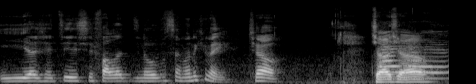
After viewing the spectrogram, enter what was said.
E a gente se fala de novo semana que vem. Tchau. Tchau, Bye, tchau.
